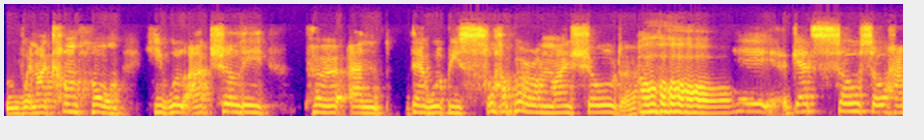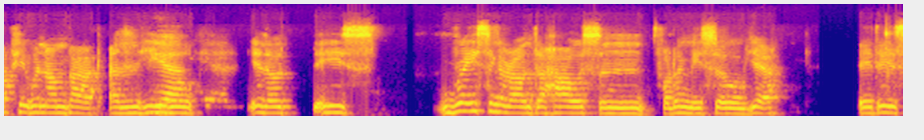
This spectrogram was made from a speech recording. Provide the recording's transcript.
when I come home, he will actually purr and there will be slobber on my shoulder. Oh. He gets so, so happy when I'm back and he yeah. will, you know, he's racing around the house and following me. So, yeah, it is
